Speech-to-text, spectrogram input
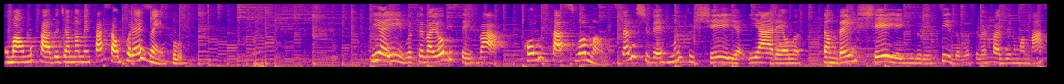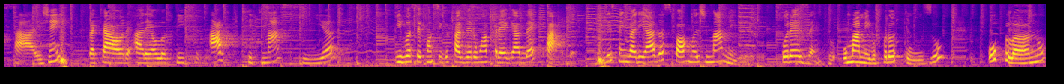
uma almofada de amamentação, por exemplo. E aí você vai observar como está a sua mama. Se ela estiver muito cheia e a areola também cheia e endurecida, você vai fazer uma massagem para que a areola fique, fique macia e você consiga fazer uma prega adequada. Existem variadas formas de mamilo. Por exemplo, o mamilo protuso, o plano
